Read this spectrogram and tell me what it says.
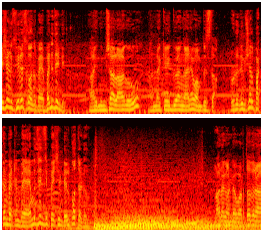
పేషెంట్ సీరియస్గా ఉంది భయ్యా బండి తిండి. ఐదు నిమిషాలు ఆగు అన్న కేక్ గోయంగానే పంపిస్తా. రెండు నిమిషాలు పక్కన పెట్టండి భయ్యా ఎమర్జెన్సీ పేషెంట్ వెళ్ళిపోతాడు. అరగంట పడుతుందిరా.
